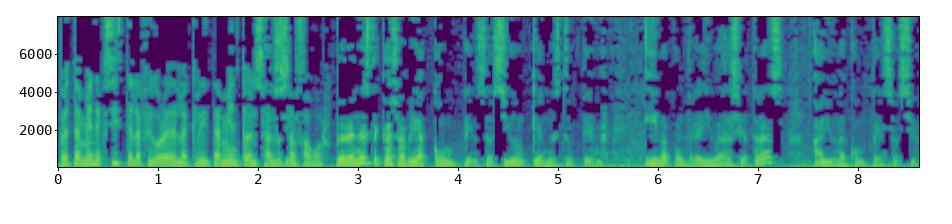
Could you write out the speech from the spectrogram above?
pero también existe la figura del acreditamiento del saldos a favor. Pero en este caso habría compensación, que es nuestro tema. IVA contra IVA hacia atrás, hay una compensación.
